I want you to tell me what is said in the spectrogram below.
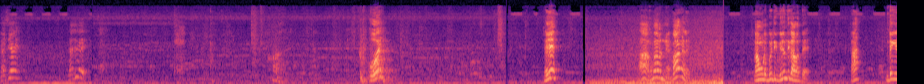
சசி சசி. ஓய். ஏ ஆ குமாரன் வாங்களே. நான் உங்களோட வீட்டுக்கு விருந்துக்கா வந்தேன். ஆ இன்றைக்கு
